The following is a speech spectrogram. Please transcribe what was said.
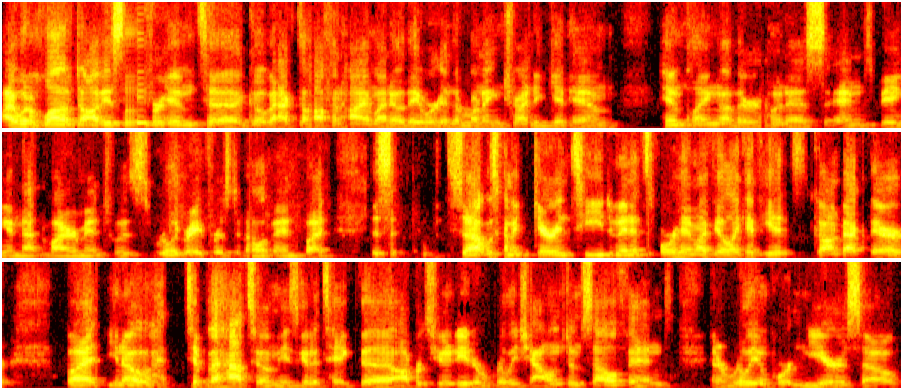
I would have loved, obviously, for him to go back to Hoffenheim. I know they were in the running trying to get him him playing under Hoeneß and being in that environment was really great for his development. But this, so that was kind of guaranteed minutes for him. I feel like if he had gone back there, but you know, tip of the hat to him. He's going to take the opportunity to really challenge himself and in a really important year. So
